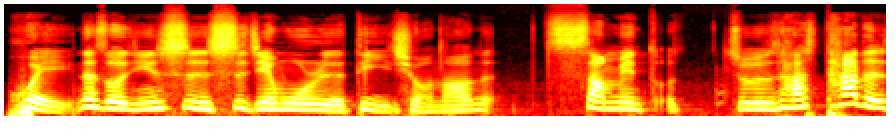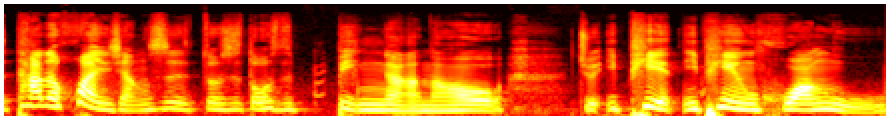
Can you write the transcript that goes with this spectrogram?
毁那时候已经是世界末日的地球，然后那上面就是他他的他的幻想是都是都是冰啊，然后。就一片一片荒芜，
